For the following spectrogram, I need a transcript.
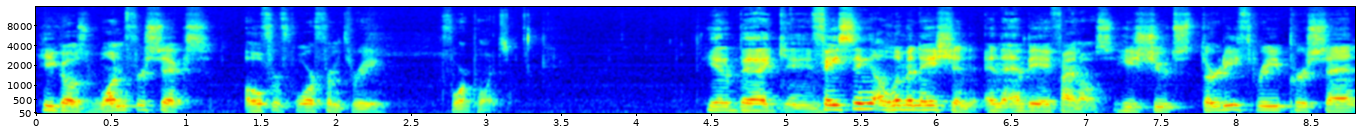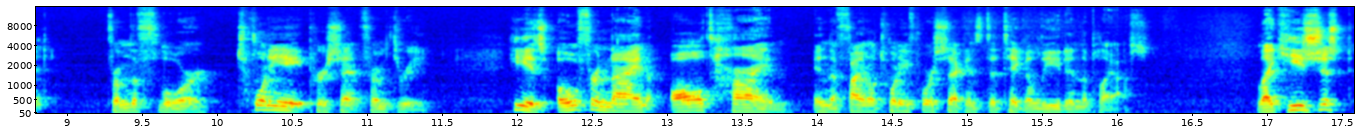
He goes one for six, 0 for four from three, four points. He had a bad game. Facing elimination in the NBA Finals, he shoots 33% from the floor, 28% from three. He is 0 for 9 all time in the final 24 seconds to take a lead in the playoffs. Like he's just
